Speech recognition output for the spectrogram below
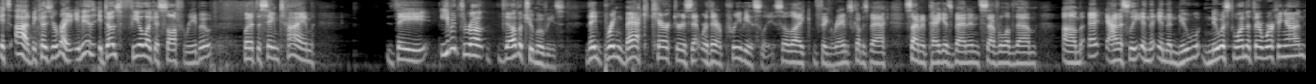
it's odd because you're right. It is. It does feel like a soft reboot, but at the same time, they even throughout the other two movies, they bring back characters that were there previously. So like Ving Rhames comes back. Simon Pegg has been in several of them. Um, eh, honestly, in the in the new newest one that they're working on,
